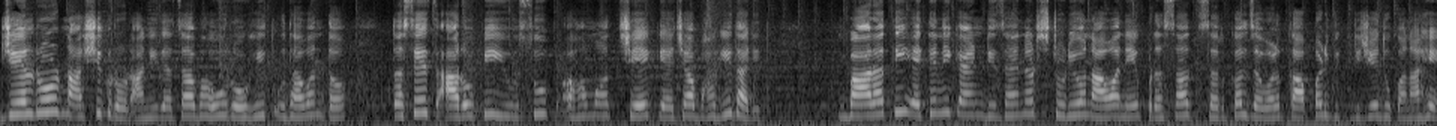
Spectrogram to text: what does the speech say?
jail road Nashik road आणि त्याचा भाऊ रोहित उदावंत तसेच आरोपी युसुफ अहमद शेख याच्या भागीदारीत. बाराती एथेनिक अँड डिझायनर स्टुडिओ नावाने प्रसाद सर्कलजवळ कापड विक्रीचे दुकान आहे.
